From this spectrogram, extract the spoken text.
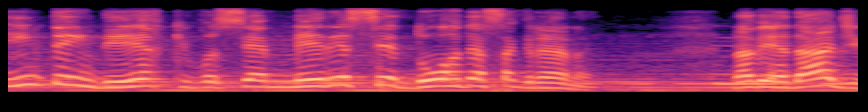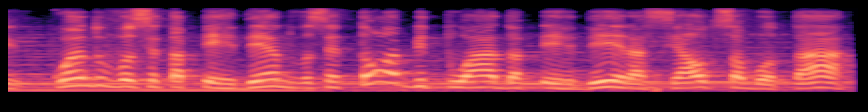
entender que você é merecedor dessa grana. Na verdade, quando você está perdendo, você é tão habituado a perder, a se auto-sabotar,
